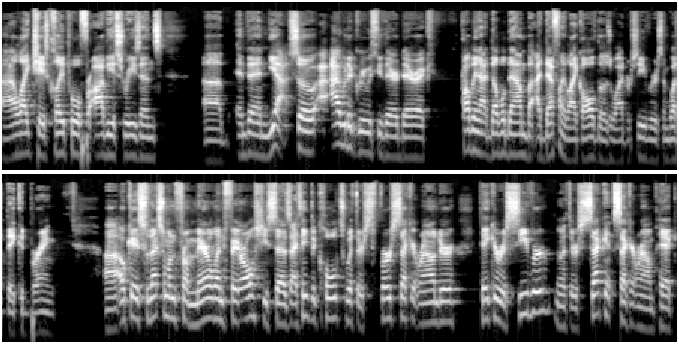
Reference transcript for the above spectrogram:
I like Chase Claypool for obvious reasons. Uh, and then, yeah, so I, I, would agree with you there, Derek. Probably not double down, but I definitely like all those wide receivers and what they could bring. Uh, okay, so next one from Marilyn Farrell. She says, I think the Colts, with their first second rounder, take a receiver, with their second second round pick,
